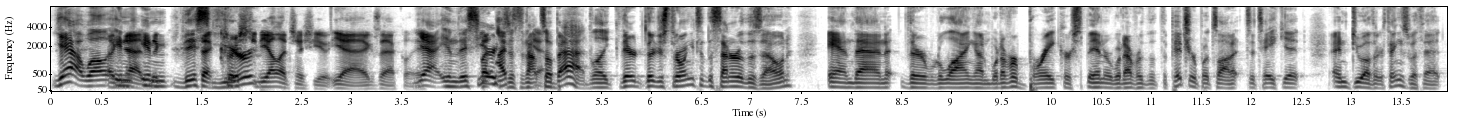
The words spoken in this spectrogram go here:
yeah. Well, in Again, in this that year, Christian Yelich issue. Yeah, exactly. Yeah, in this year, it's just not yeah. so bad. Like they're they're just throwing it to the center of the zone, and then they're relying on whatever break or spin or whatever that the pitcher puts on it to take it and do other things with it.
